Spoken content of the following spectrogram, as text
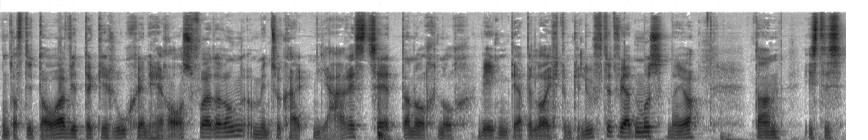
und auf die Dauer wird der Geruch eine Herausforderung und wenn zur kalten Jahreszeit dann auch noch wegen der Beleuchtung gelüftet werden muss, naja, dann ist es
